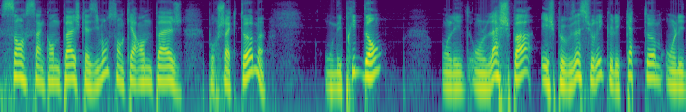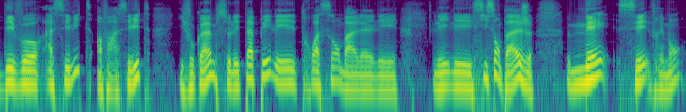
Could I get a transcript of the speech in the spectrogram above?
150 pages quasiment, 140 pages pour chaque tome. On est pris dedans, on ne on lâche pas, et je peux vous assurer que les quatre tomes, on les dévore assez vite, enfin assez vite, il faut quand même se les taper les 300, bah, les, les, les 600 pages, mais c'est vraiment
